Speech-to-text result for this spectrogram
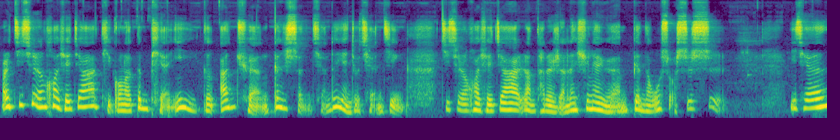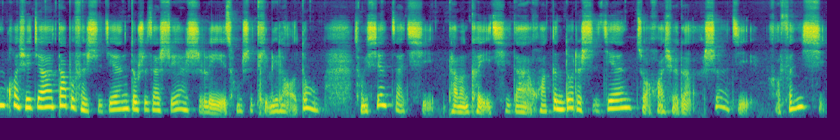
而机器人化学家提供了更便宜、更安全、更省钱的研究前景。机器人化学家让他的人类训练员变得无所事事。以前，化学家大部分时间都是在实验室里从事体力劳动。从现在起，他们可以期待花更多的时间做化学的设计和分析。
